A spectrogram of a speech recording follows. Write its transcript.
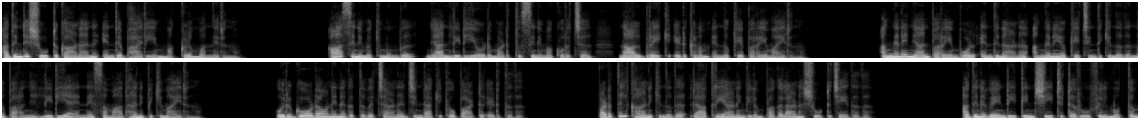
അതിന്റെ ഷൂട്ട് കാണാൻ എന്റെ ഭാര്യയും മക്കളും വന്നിരുന്നു. ആ സിനിമയ്ക്ക് മുമ്പ് ഞാൻ ലിഡിയോട് മടുത്തു സിനിമ കുറച്ച് നാൾ ബ്രേക്ക് എടുക്കണം എന്നൊക്കെ പറയുമായിരുന്നു. അങ്ങനെ ഞാൻ പറയുമ്പോൾ എന്തിനാണ് അങ്ങനെയൊക്കെ ചിന്തിക്കുന്നതെന്ന് പറഞ്ഞ് ലിഡിയ എന്നെ സമാധാനിപ്പിക്കുമായിരുന്നു. ഒരു ഗോഡൌണിനകത്ത് വെച്ചാണ് ജിണ്ടാക്കിക്കോ പാട്ട് എടുത്തത്. പടത്തിൽ കാണിക്കുന്നത് രാത്രിയാണെങ്കിലും പകലാണ് ഷൂട്ട് ചെയ്തത്. അതിനു വേണ്ടി ടിൻ ഷീറ്റിട്ട റൂഫിൽ മൊത്തം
